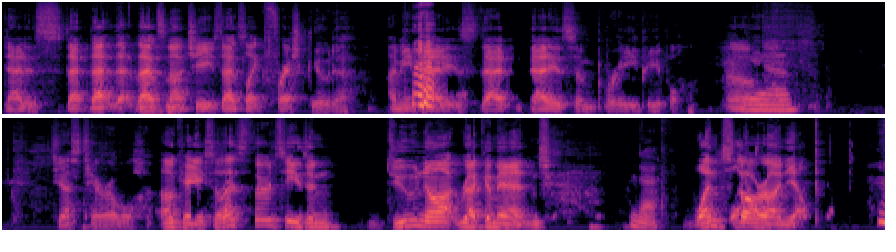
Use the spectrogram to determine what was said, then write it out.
that is that, that that that's not cheese. That's like fresh Gouda. I mean, that is that that is some brie people. Oh, yeah. just terrible. Okay, so that's third season. Do not recommend. Nah. One star on Yelp. you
